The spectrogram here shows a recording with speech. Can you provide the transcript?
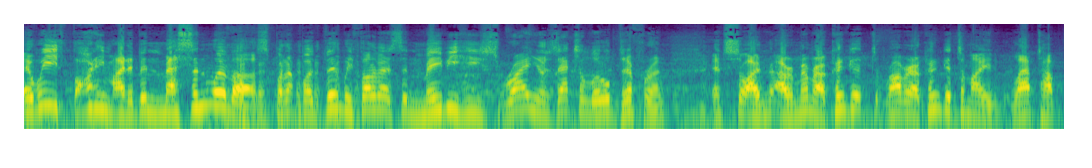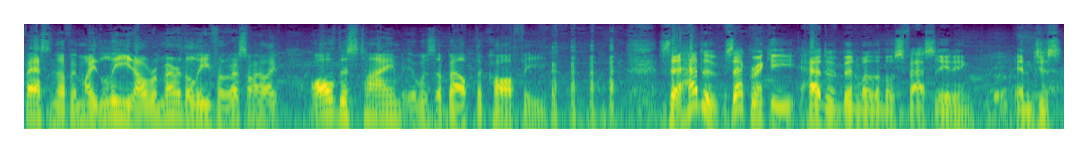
and we thought he might have been messing with us, but but then we thought about it and said maybe he's right. You know, Zach's a little different, And so I, I remember I couldn't get to, Robert. I couldn't get to my laptop fast enough, and my lead. I'll remember the lead for the rest of my life. All this time, it was about the coffee. Zach had to Zach Greinke had to have been one of the most fascinating and just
